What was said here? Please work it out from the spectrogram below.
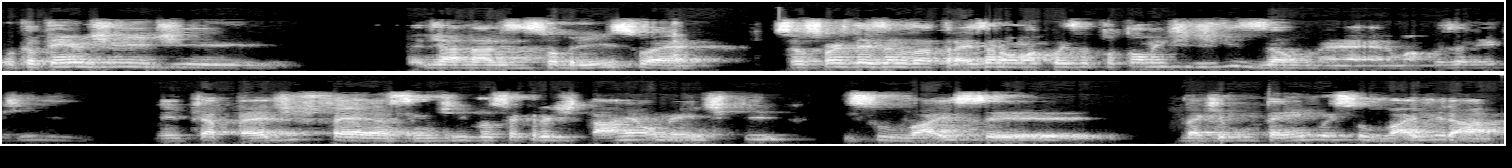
o que eu tenho de, de, de análise sobre isso é Salesforce 10 anos atrás era uma coisa totalmente de visão, né? Era uma coisa meio que, meio que até de fé, assim, de você acreditar realmente que isso vai ser, daqui a um tempo, isso vai virar.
